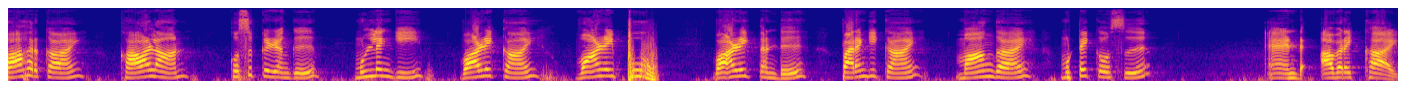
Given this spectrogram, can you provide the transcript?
பாகற்காய் காளான் கொசுக்கிழங்கு முள்ளங்கி வாழைக்காய் வாழைப்பூ வாழைத்தண்டு பரங்கிக்காய் மாங்காய் முட்டைக்கோசு அண்ட் அவரைக்காய்.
